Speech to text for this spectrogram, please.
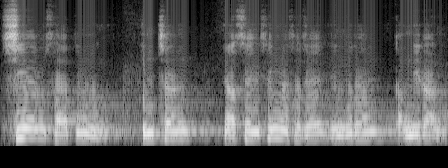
CM 사업부문 인천 야생생물소재 연구동 감리단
